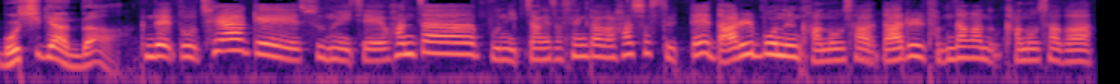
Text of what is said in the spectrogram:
못 쉬게 한다. 근데 또 최악의 수는 이제 환자분 입장에서 생각을 하셨을 때 나를 보는 간호사, 나를 담당하는 간호사가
